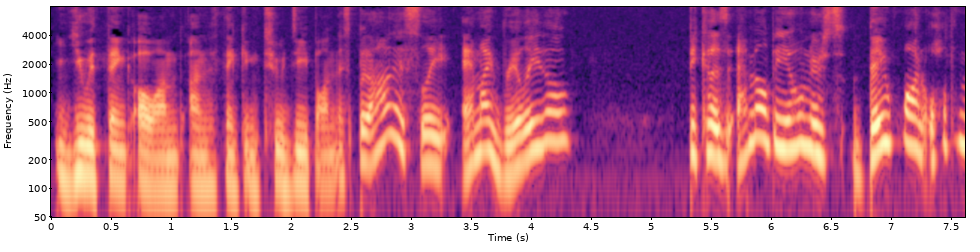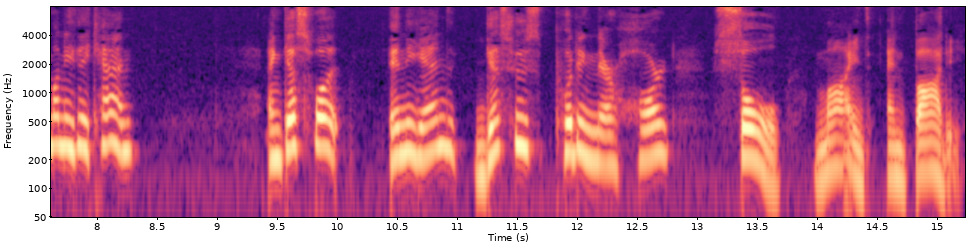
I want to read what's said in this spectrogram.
you would think, oh, I'm, I'm thinking too deep on this. But honestly, am I really though? Because MLB owners, they want all the money they can. And guess what? In the end, guess who's putting their heart, soul, mind, and body,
